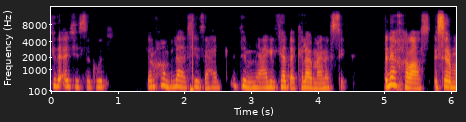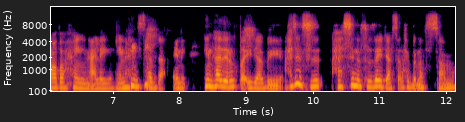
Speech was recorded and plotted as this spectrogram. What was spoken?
كذا أجلس أقول رخام بالله شي زعلك أنت من عقل كذا كلام مع نفسي بعدين خلاص يصير الموضوع حين علي يعني أحس هذا يعني هنا هذه نقطة إيجابية. إن أحس إن زي جالسة أحب الناس السامة.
